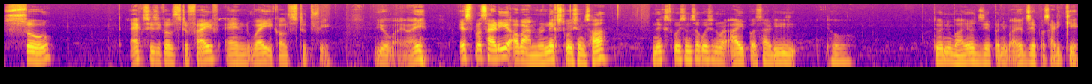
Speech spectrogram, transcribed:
so x is equals to 5 and y equals to 3 यो भयो है। यस पछाडि अब हाम्रो नेक्स्ट क्वेसन छ। नेक्स्ट क्वेसन छ क्वेसन नम्बर आई पछाडि त्यो त्यो नि भयो जे पनि भयो जे पछाडि के।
